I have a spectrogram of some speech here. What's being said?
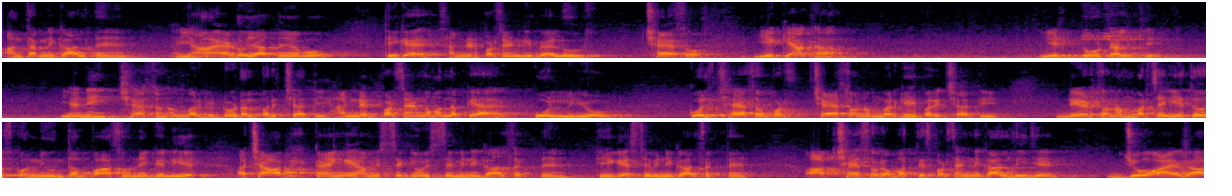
अंतर निकालते हैं। यहाँ ऐड हो जाते हैं वो। ठीक है? हंड्रेड परसेंट की वैल्यू छः सौ। ये क्या था? ये टोटल थे। यानी 600 नंबर की टोटल परीक्षा थी। 100 परसेंट का मतलब क्या है? कुल योग। कुल 600 पर 600 नंबर की परीक्षा थी। डेढ़ सौ नंबर चाहिए तो उसको न्यूनतम पास होने के लिए। अच्छा आप कहेंगे, हम इससे क्यों, इससे भी निकाल सकते हैं? ठीक है, इससे भी निकाल सकते हैं। आप 600 का बत्तीस परसेंट निकाल दीजिए। जो आएगा,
